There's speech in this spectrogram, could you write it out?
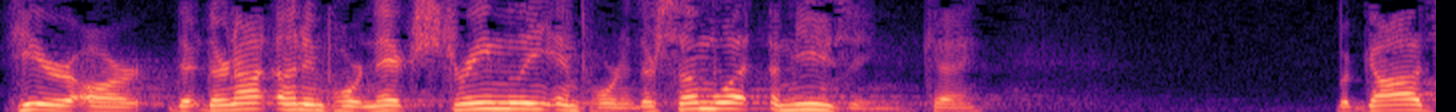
here are, they're not unimportant. They're extremely important. They're somewhat amusing, okay? But God's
